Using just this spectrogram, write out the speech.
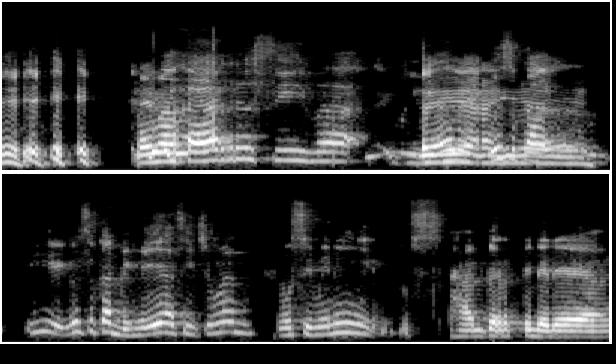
Memang harus sih, Pak. Gimana? Iya, gue iya, suka iya. iya, gue suka De Gea sih, cuman musim ini hampir tidak ada yang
